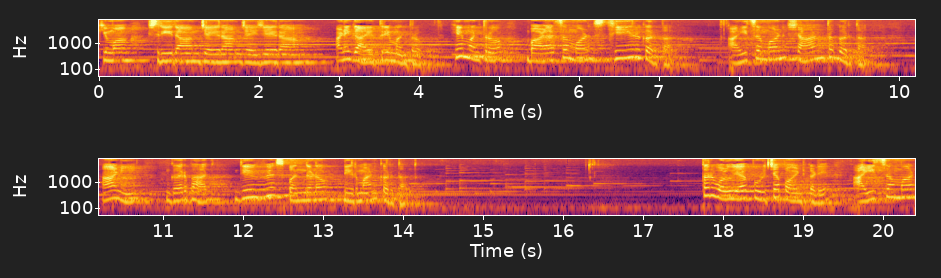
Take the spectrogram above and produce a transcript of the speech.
किंवा श्रीराम जय राम जय जय राम आणि गायत्री मंत्र. हे मंत्र बाळाचं मन स्थिर करतात. आईचं मन शांत करतात. आणि गर्भात दिव्य स्पंदनं निर्माण करतात. तर वळूया पुढच्या पॉईंटकडे आईचं मन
